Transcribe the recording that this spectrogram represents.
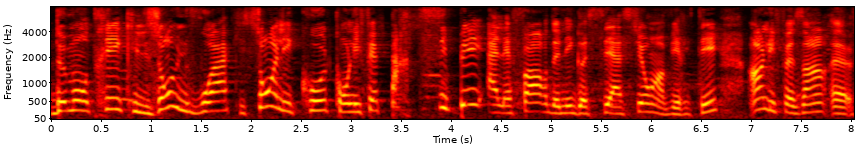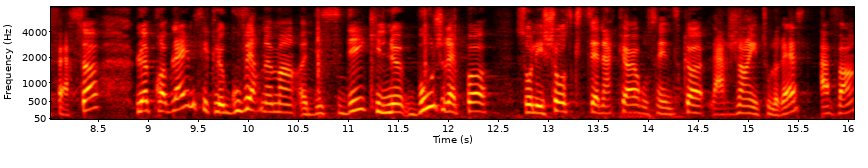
de montrer qu'ils ont une voix, qu'ils sont à l'écoute, qu'on les fait participer à l'effort de négociation en vérité, en les faisant euh, faire ça. Le problème, c'est que le gouvernement a décidé qu'il ne bougerait pas sur les choses qui tiennent à cœur aux syndicats, l'argent et tout le reste, avant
